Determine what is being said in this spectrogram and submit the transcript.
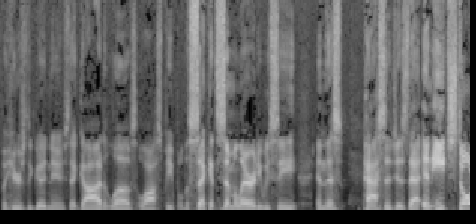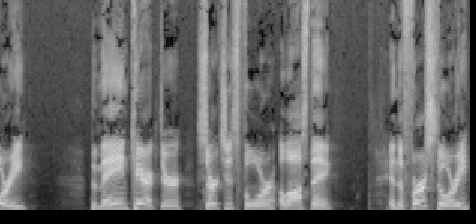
But here's the good news that God loves lost people. The second similarity we see in this passage is that in each story, the main character searches for a lost thing. In the first story,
